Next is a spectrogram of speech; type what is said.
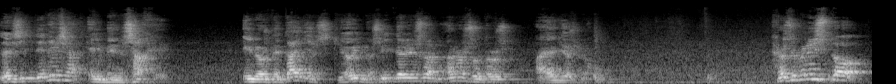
Les interesa el mensaje. Y los detalles que hoy nos interesan a nosotros, a ellos no. Jesucristo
